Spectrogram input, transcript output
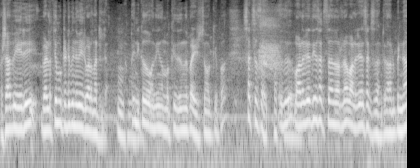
പക്ഷെ ആ വേര് വെള്ളത്തിൽ മുട്ടിട്ട് പിന്നെ വേര് വളർന്നിട്ടില്ല. അപ്പം എനിക്ക് തോന്നി നമുക്ക് ഇതൊന്ന് പരീക്ഷിച്ച് നോക്കിയപ്പോൾ സക്സസ് ആയി. ഇത് വളരെയധികം സക്സസ് എന്ന് പറഞ്ഞാൽ വളരെയധികം സക്സസ് ആണ്. കാരണം പിന്നെ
